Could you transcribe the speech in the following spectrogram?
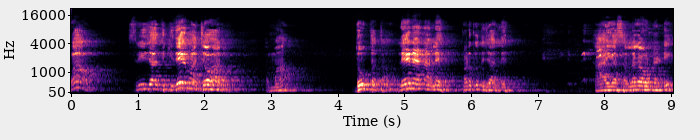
వా స్త్రీజాతికి ఇదే మా జోహార్. అమ్మా దూక్తత. లేనైనా లే పడుకుంది జాలే హాయిగా చల్లగా ఉండండి.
